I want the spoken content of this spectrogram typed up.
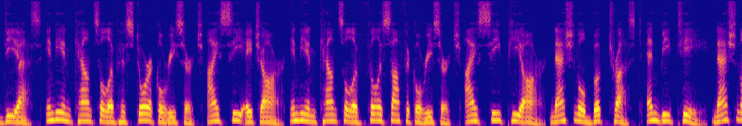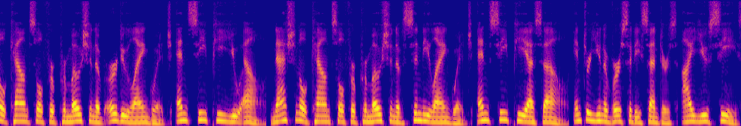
CSDS Indian Council of Historical Research ICHR Indian Council of Philosophical Research ICPR National Book Trust NBT National Council for Promotion of Urdu Language NCPUL National Council for Promotion of Sindhi Language NCPSL Inter-University Centers IUCs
